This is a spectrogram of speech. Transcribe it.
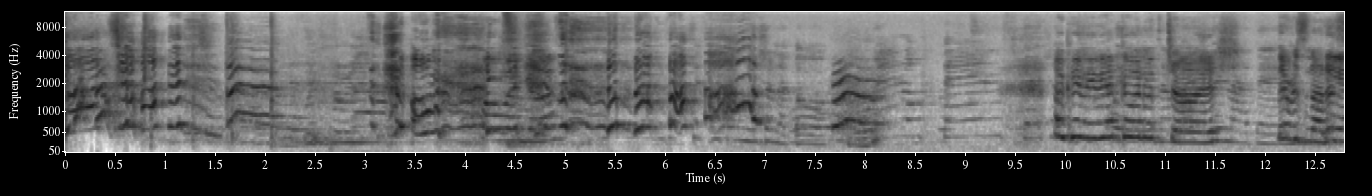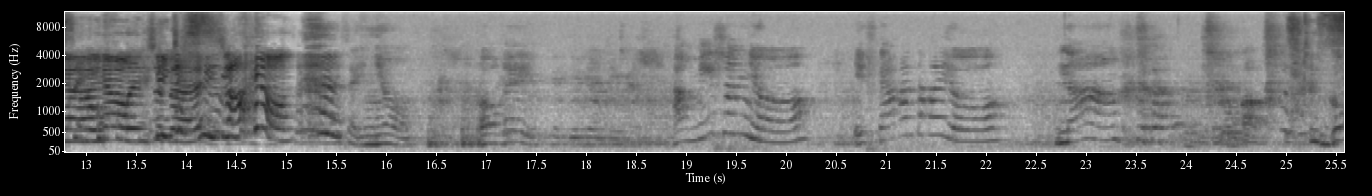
God, Josh! Oh my, Oh my God. ang mission na to. Merong 10 special Okay, maybe I'd go in with giveaway na Josh. natin There was not a Yeah, I know. flinch He just that. smiled. sa inyo. Okay. Ang mission nyo is kakanta kayo ng Go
